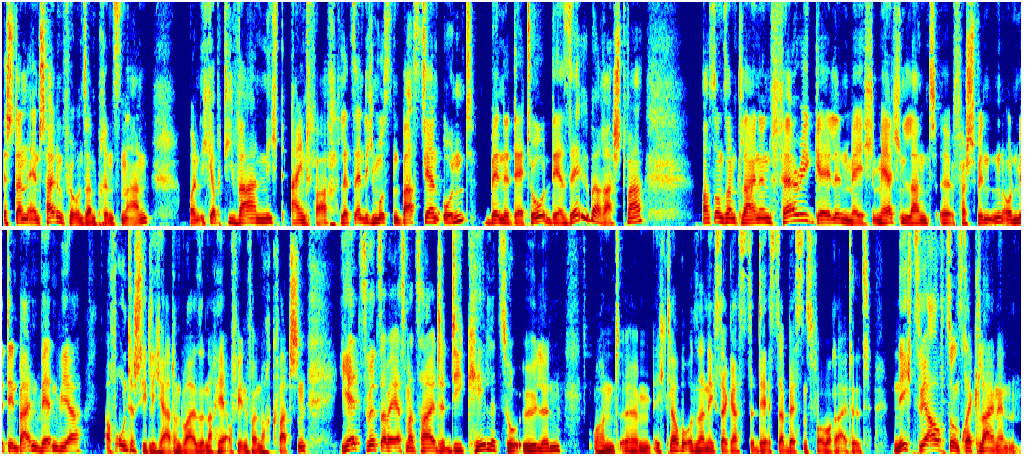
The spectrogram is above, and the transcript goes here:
es stand eine Entscheidung für unseren Prinzen an. Und ich glaube, die war nicht einfach. Letztendlich mussten Bastian und Benedetto, der sehr überrascht war, aus unserem kleinen Fairy Galen Märchenland äh, verschwinden. Und mit den beiden werden wir auf unterschiedliche Art und Weise nachher auf jeden Fall noch quatschen. Jetzt wird's aber erstmal Zeit, die Kehle zu ölen. Und ähm, ich glaube, unser nächster Gast, der ist da bestens vorbereitet. Nichts wie auf zu unserer Kleinen.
